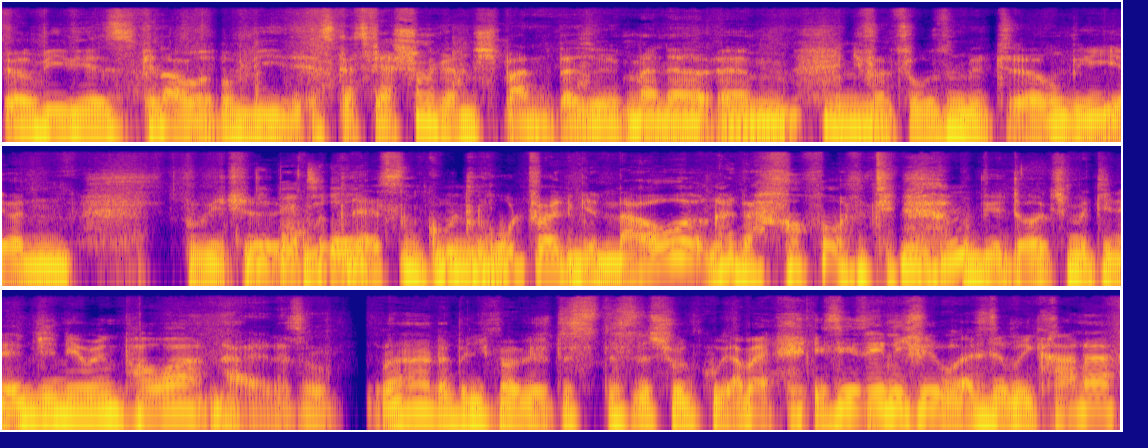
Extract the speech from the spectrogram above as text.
irgendwie wie es, genau, irgendwie, das, das wäre schon ganz spannend. Also ich meine, ähm, mhm. die Franzosen mit irgendwie ihren Gut, guten Essen, guten mhm. Rotwein, genau, genau. Und, mhm. und wir Deutschen mit den Engineering Power, nein, also, ja, da bin ich mal, das, das ist schon cool. Aber ich sehe es ähnlich wie du. Also die Amerikaner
